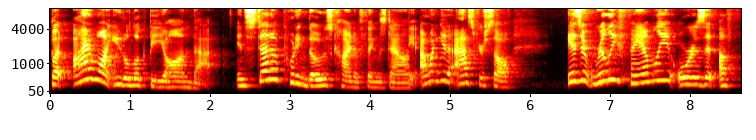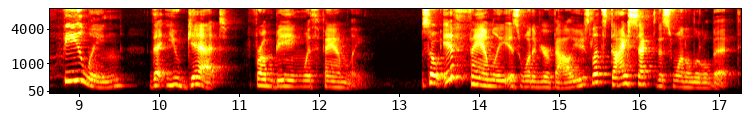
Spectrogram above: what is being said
But I want you to look beyond that. Instead of putting those kind of things down, I want you to ask yourself is it really family or is it a feeling that you get from being with family? So, if family is one of your values, let's dissect this one a little bit.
